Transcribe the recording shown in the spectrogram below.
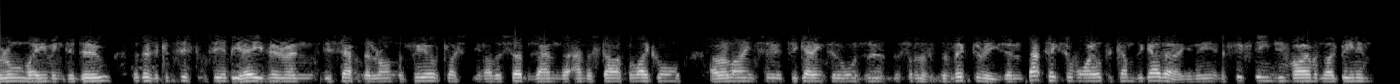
we're all aiming to do. But there's a consistency in behaviour, and the seven that are on the field, plus you know the subs and the, and the staff alike, all are aligned to, to getting towards the, the sort of the victories, and that takes a while to come together. You know, in the 15s environment I've been in,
